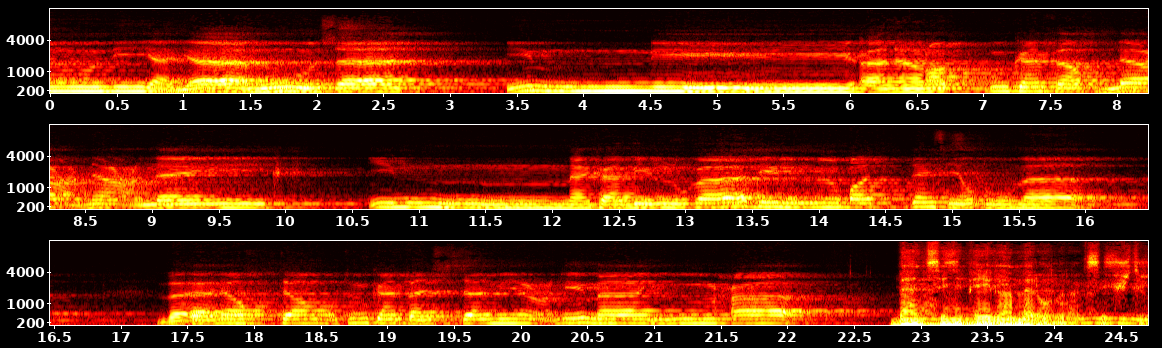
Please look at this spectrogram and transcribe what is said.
نودي يا موسى إني أنا ربك فاخلع نعليك İnneke bil vadil mukaddesi tuma ve ene ihtartuke festemi' lima yuha Ben seni peygamber olarak seçtim.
